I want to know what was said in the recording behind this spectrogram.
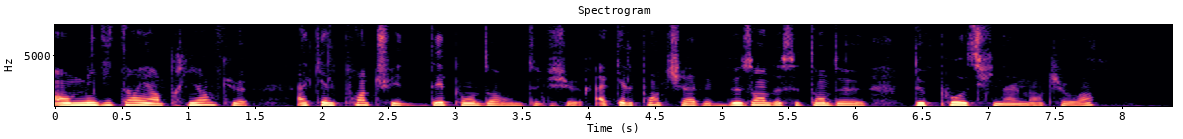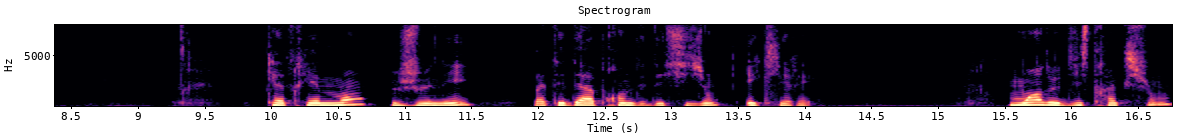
en méditant et en priant, que à quel point tu es dépendant de Dieu, à quel point tu avais besoin de ce temps de, de pause finalement, tu vois. Quatrièmement, jeûner va t'aider à prendre des décisions éclairées. Moins de distractions.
